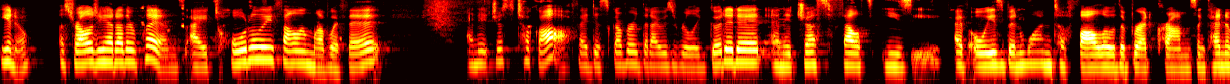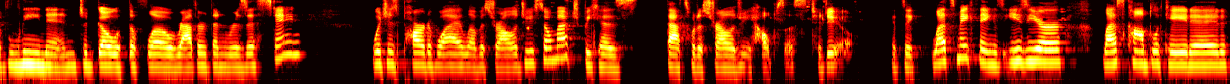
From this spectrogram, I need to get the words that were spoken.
you know, astrology had other plans. I totally fell in love with it and it just took off. I discovered that I was really good at it and it just felt easy. I've always been one to follow the breadcrumbs and kind of lean in to go with the flow rather than resisting, which is part of why I love astrology so much because that's what astrology helps us to do. It's like, let's make things easier, less complicated,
